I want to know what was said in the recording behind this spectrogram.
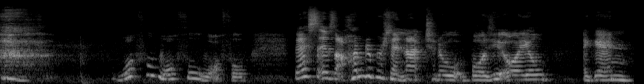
waffle, waffle, waffle. This is 100% natural body oil. Again,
